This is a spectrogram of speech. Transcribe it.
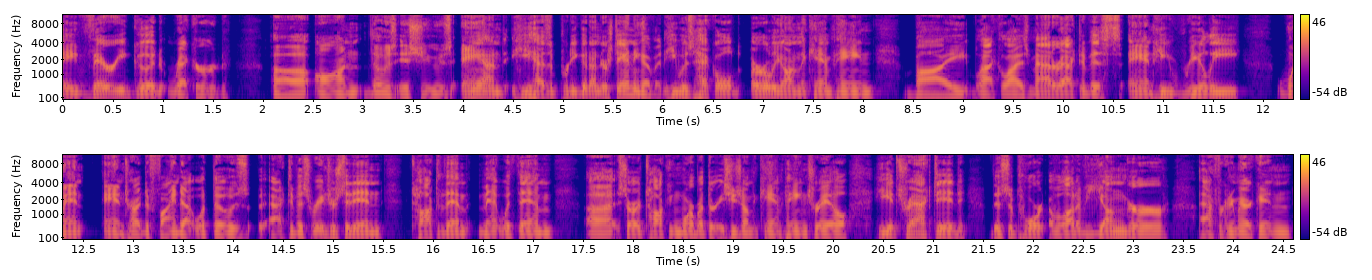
a very good record uh, on those issues, and he has a pretty good understanding of it. He was heckled early on in the campaign by Black Lives Matter activists, and he really went and tried to find out what those activists were interested in, talked to them, met with them, uh, started talking more about their issues on the campaign trail. He attracted the support of a lot of younger African American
